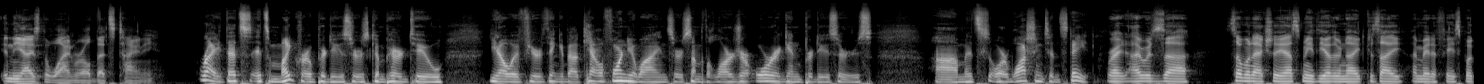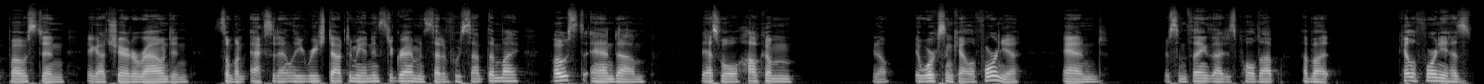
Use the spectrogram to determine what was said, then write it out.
in the eyes of the wine world, that's tiny. Right, that's it's micro producers compared to, you know, if you're thinking about California wines or some of the larger Oregon producers, um, it's or Washington State. Right. I was, uh, someone actually asked me the other night because I, I made a Facebook post and it got shared around and someone accidentally reached out to me on Instagram instead of who sent them my post. And um, they asked, well, how come, you know, it works in California? And there's some things I just pulled up about California has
